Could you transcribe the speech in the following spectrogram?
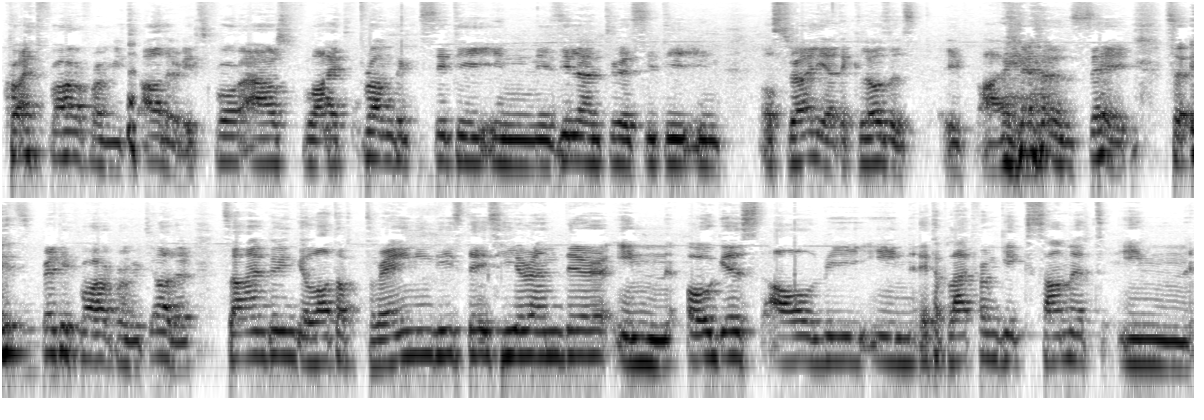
quite far from each other. It's four hours flight from the city in New Zealand to a city in Australia, the closest, if I say. So it's pretty far from each other. So I'm doing a lot of training these days here and there. In August, I'll be in Data Platform Geek Summit in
